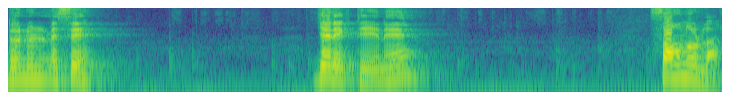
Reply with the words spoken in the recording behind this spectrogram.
dönülmesi gerektiğini savunurlar.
